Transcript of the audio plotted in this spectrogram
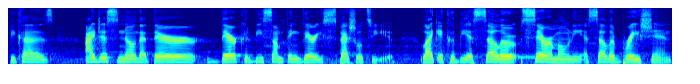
because I just know that there there could be something very special to you. Like it could be a cellar ceremony, a celebration,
